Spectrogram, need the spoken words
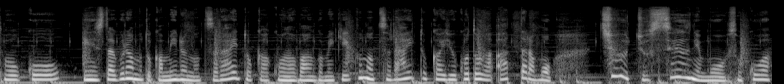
投稿インスタグラムとか見るの辛いとかこの番組聞くの辛いとかいうことがあったらもう躊躇せずにもうそこは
